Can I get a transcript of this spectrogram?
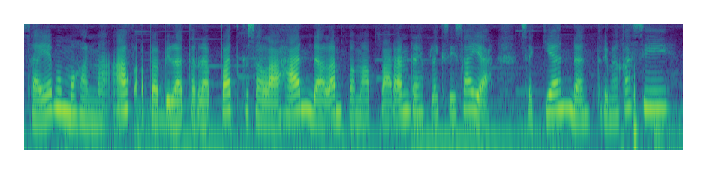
Saya memohon maaf apabila terdapat kesalahan dalam pemaparan refleksi saya. Sekian dan terima kasih.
